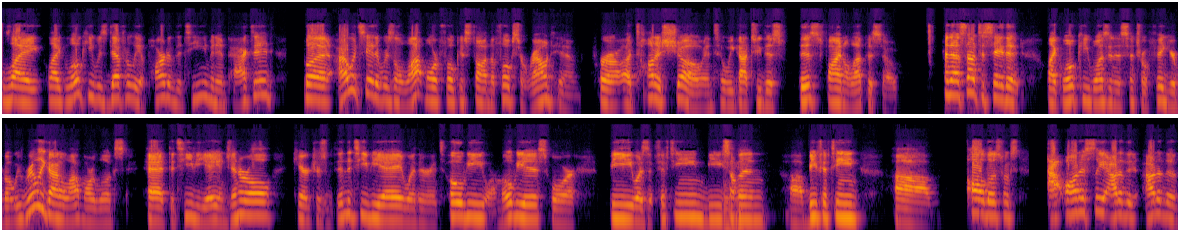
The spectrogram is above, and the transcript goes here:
like like Loki was definitely a part of the team and impacted, but I would say there was a lot more focused on the folks around him for a ton of show until we got to this this final episode. And that's not to say that like Loki wasn't a central figure, but we really got a lot more looks at the TVA in general, characters within the TVA, whether it's Obi or Mobius or B, what is it, 15, B something, uh, B15, uh, all those folks. Uh, honestly, out of the out of the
